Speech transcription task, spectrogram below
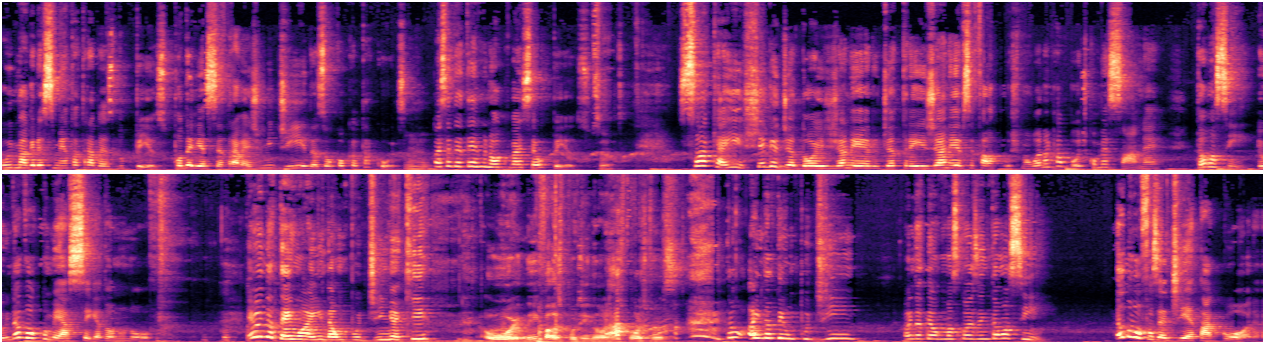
o emagrecimento através do peso. Poderia ser através de medidas ou qualquer outra coisa. Uhum. Mas você determinou que vai ser o peso. Certo. Só que aí, chega dia 2 de janeiro, dia 3 de janeiro, você fala, poxa, mas o ano acabou de começar, né? Então, assim, eu ainda vou comer a ceia do ano novo. Eu ainda tenho ainda um pudim aqui. Oi, nem fala de pudim não, gente, Deus. Então, ainda tem um pudim, ainda tem algumas coisas. Então, assim, eu não vou fazer a dieta agora.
